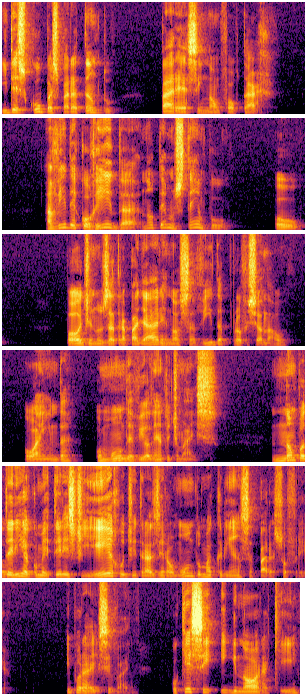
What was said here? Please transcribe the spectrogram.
E desculpas para tanto parecem não faltar. A vida é corrida, não temos tempo. Ou pode nos atrapalhar em nossa vida profissional. Ou ainda, o mundo é violento demais não poderia cometer este erro de trazer ao mundo uma criança para sofrer. E por aí se vai. O que se ignora aqui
